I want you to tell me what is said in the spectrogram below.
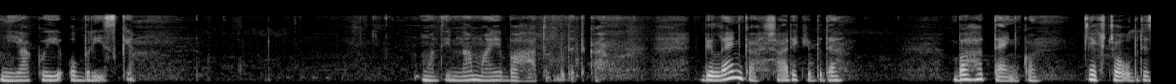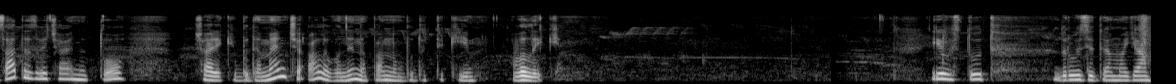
ніякої обрізки. От і вона має багато, буде така біленька, шарики буде багатенько. Якщо обрізати, звичайно, то шариків буде менше, але вони, напевно, будуть такі великі. І ось тут, друзі, де моя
